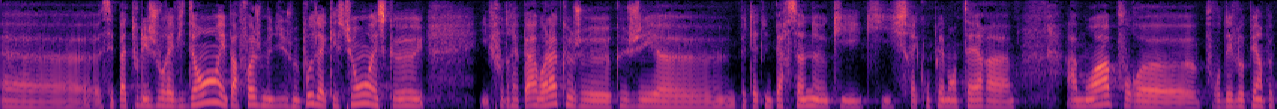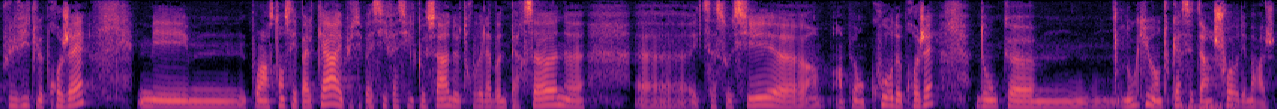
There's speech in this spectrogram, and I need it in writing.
Euh, c'est pas tous les jours évident et parfois je me je me pose la question est-ce que il faudrait pas voilà que je que j'ai euh, peut-être une personne qui, qui serait complémentaire à, à moi pour euh, pour développer un peu plus vite le projet. Mais hum, pour l'instant c'est pas le cas. Et puis c'est pas si facile que ça de trouver la bonne personne euh, et de s'associer euh, un, un, peu en cours de projet. Donc donc en tout cas c'était un choix au démarrage.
